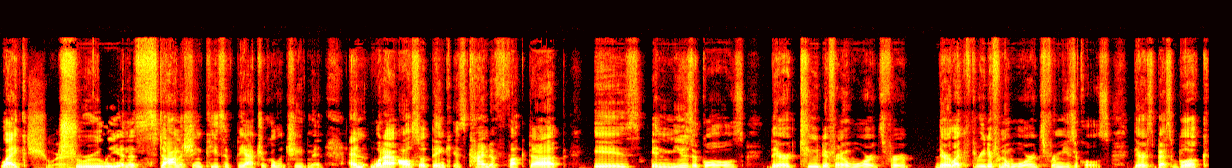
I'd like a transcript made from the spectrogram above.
Like sure truly an astonishing piece of theatrical achievement. And what I also think is kind of fucked up is in musicals there are two different awards for there are like three different awards for musicals. There's best book,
